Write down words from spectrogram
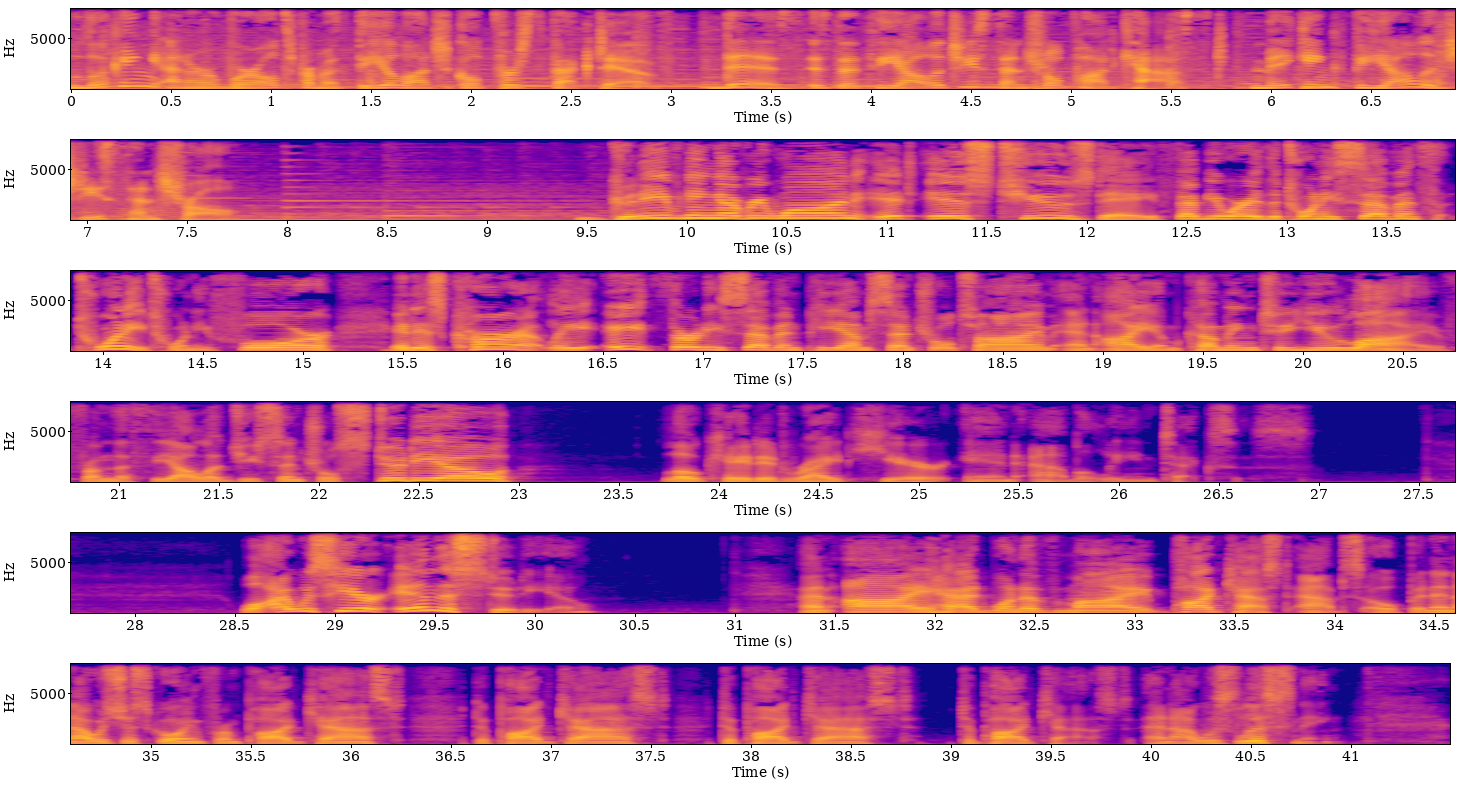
looking at our world from a theological perspective. This is the Theology Central Podcast, making theology central. Good evening, everyone. It is Tuesday, February the 27th, 2024. It is currently 8.37 p.m. Central Time, and I am coming to you live from the Theology Central studio located right here in Abilene, Texas. Well, I was here in the studio and I had one of my podcast apps open and I was just going from podcast to podcast to podcast to podcast and I was listening.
